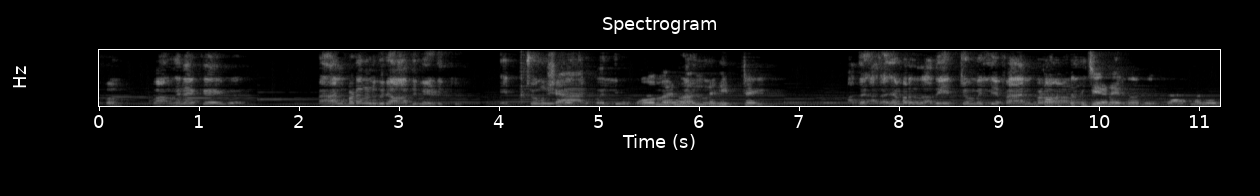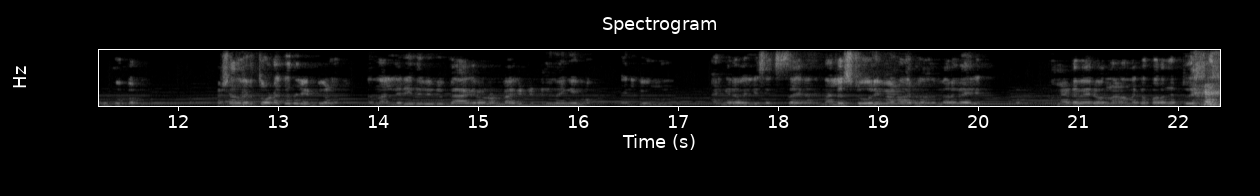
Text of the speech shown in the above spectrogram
അപ്പം അപ്പൊ അങ്ങനെയൊക്കെ ഫാൻ പടങ്ങൾ ഇവർ ആദ്യമേ എടുത്തു. ഏറ്റവും വലിയൊരു. നല്ല ഹിറ്റായി അത് അതാ ഞാൻ പറഞ്ഞത്. അത് ഏറ്റവും വലിയ ഫാൻ പടമാണ്. പക്ഷെ അതൊരു തുടക്കത്തിൽ ഇട്ട് കളഞ്ഞു. അത് നല്ല രീതിയിൽ ഒരു ബാക്ക്ഗ്രൗണ്ട് ഉണ്ടാക്കിയിട്ടിരുന്നെങ്കിൽ എനിക്കൊന്നും ഭയങ്കര വലിയ സക്സസ് ആയിരുന്നു. നല്ല സ്റ്റോറിയും വേണമായിരുന്നു അതും വേറെ കാര്യം. അമ്മയുടെ പേര് ഒന്നാണെന്നൊക്കെ പറഞ്ഞിട്ട്.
